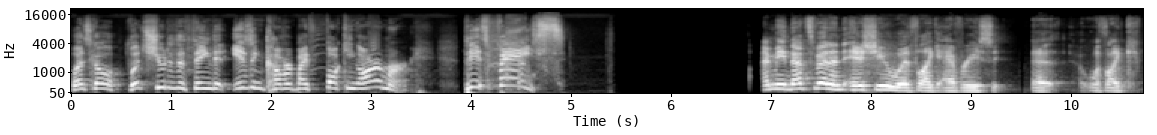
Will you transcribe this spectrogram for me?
"Let's go, let's shoot at the thing that isn't covered by fucking armor." His face. I mean, that's been an issue with like every, uh, with like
